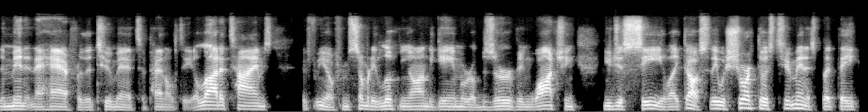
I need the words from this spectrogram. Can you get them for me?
the minute and a half or the two minutes of penalty. A lot of times if, you know, from somebody looking on the game or observing, watching, you just see like, oh, so they were short those two minutes, but they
